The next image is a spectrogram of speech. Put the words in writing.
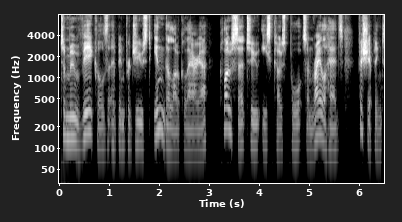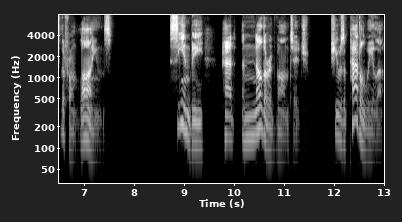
to move vehicles that had been produced in the local area closer to East Coast ports and railheads for shipping to the front lines. Seeandbee had another advantage. She was a paddle wheeler,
